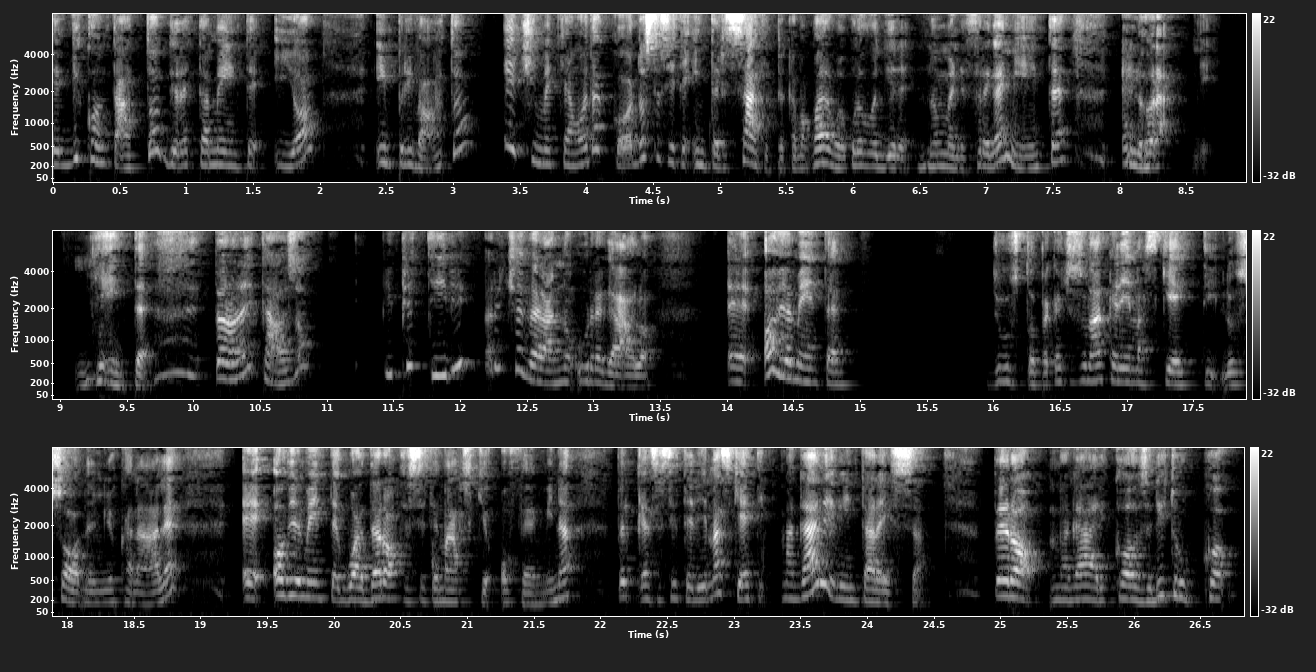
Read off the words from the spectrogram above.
eh, vi contatto direttamente io in privato e ci mettiamo d'accordo se siete interessati, perché magari qualcuno vuol dire non me ne frega niente, e allora niente. Però nel caso i più attivi riceveranno un regalo. Eh, ovviamente, giusto, perché ci sono anche dei maschietti, lo so, nel mio canale, e ovviamente guarderò se siete maschio o femmina, perché se siete dei maschietti magari vi interessa, però magari cose di trucco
